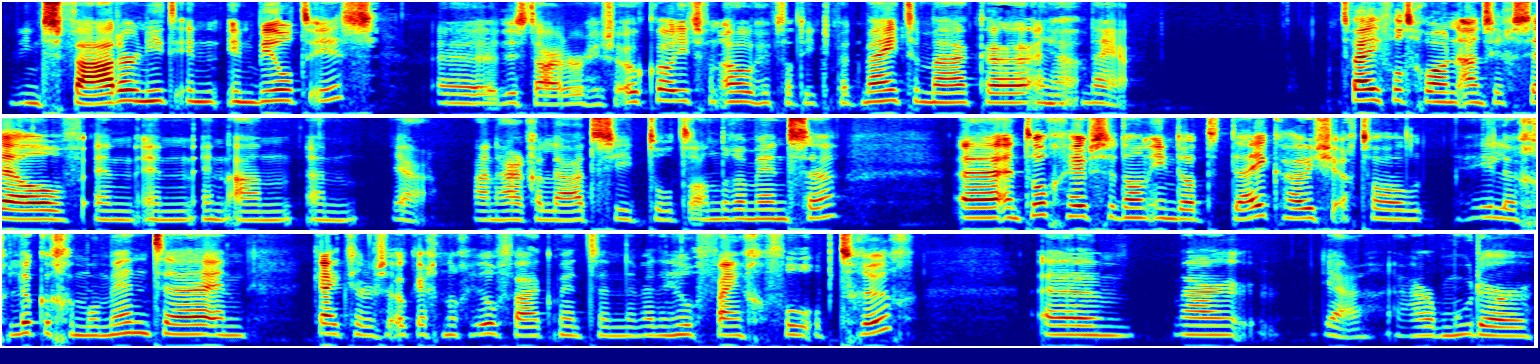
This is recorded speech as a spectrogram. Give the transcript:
wiens vader niet in, in beeld is. Eh, dus daardoor is ook wel iets van, oh, heeft dat iets met mij te maken? En Ja. nou ja, twijfelt gewoon aan zichzelf en, en, en aan, aan, ja, aan haar relatie tot andere mensen. Eh, en toch heeft ze dan in dat dijkhuisje echt wel hele gelukkige momenten. En kijkt er dus ook echt nog heel vaak met een, met een heel fijn gevoel op terug. Ehm, maar ja, haar moeder,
